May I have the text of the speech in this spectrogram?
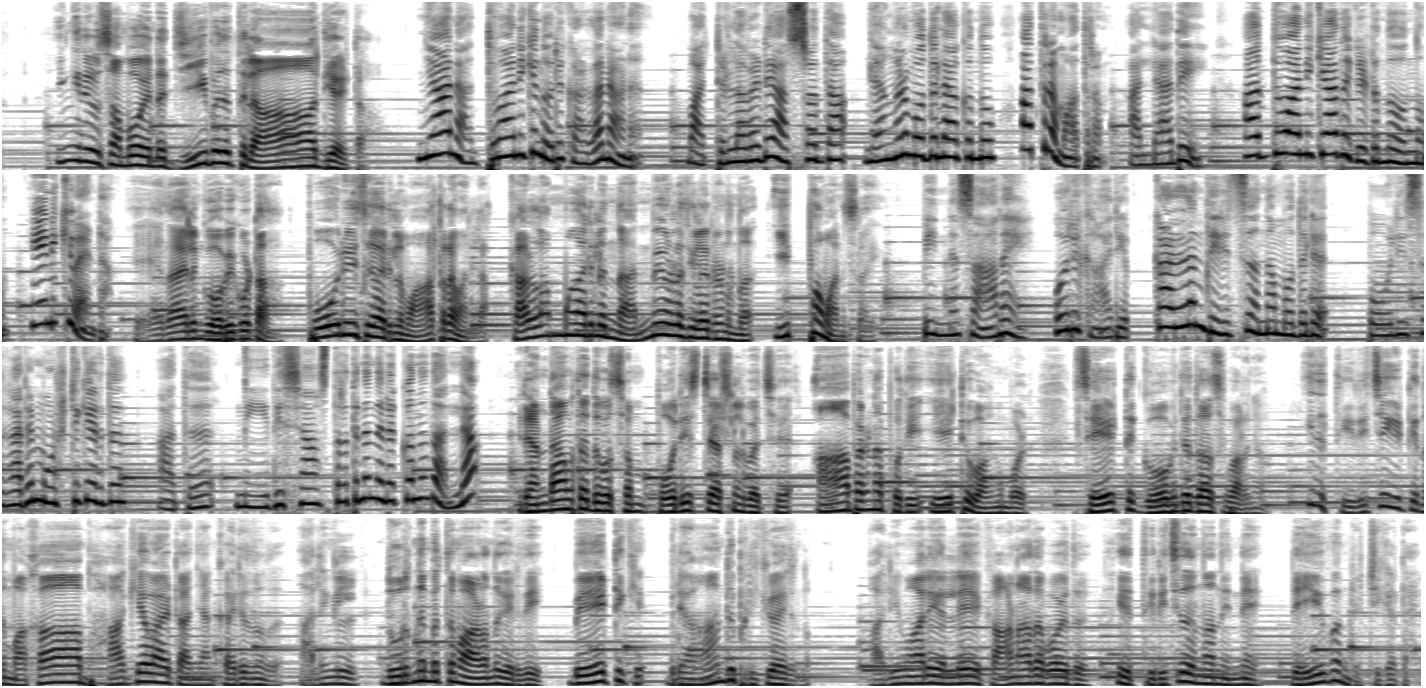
ഇങ്ങനെയൊരു സംഭവം എന്റെ ജീവിതത്തിൽ ആദ്യമായിട്ടാ ഞാൻ അധ്വാനിക്കുന്ന ഒരു കള്ളനാണ്. മറ്റുള്ളവരുടെ അശ്രദ്ധ ഞങ്ങൾ മുതലാക്കുന്നു അത്രമാത്രം. അല്ലാതെ അധ്വാനിക്കാതെ കിട്ടുന്നതൊന്നും എനിക്ക് വേണ്ട. ഏതായാലും ഗോപിക്കുട്ട പോലീസുകാരിൽ മാത്രമല്ല കള്ളന്മാരിലും നന്മയുള്ള ചിലരുണ്ടെന്ന് ഇപ്പൊ മനസ്സിലായി. പിന്നെ സാറേ ഒരു കാര്യം. കള്ളൻ തിരിച്ചു തന്ന മുതൽ പോലീസുകാരെ മോഷ്ടിക്കരുത്. അത് നീതിശാസ്ത്രത്തിന് നിരക്കുന്നതല്ല. രണ്ടാമത്തെ ദിവസം പോലീസ് സ്റ്റേഷനിൽ വെച്ച് ആഭരണ പൊതി ഏറ്റുവാങ്ങുമ്പോൾ സേട്ട് ഗോവിന്ദദാസ് പറഞ്ഞു ഇത് തിരിച്ചു കിട്ടിയത് മഹാഭാഗ്യമായിട്ടാണ് ഞാൻ കരുതുന്നത്. അല്ലെങ്കിൽ ദുർനിമിത്തമാണെന്ന് കരുതി ബേട്ടിക്ക് ഭ്രാന്ത് പിടിക്കുമായിരുന്നു. അലിമാലയല്ലേ കാണാതെ പോയത്. ഇത് തിരിച്ചു തന്ന നിന്നെ ദൈവം രക്ഷിക്കട്ടെ.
